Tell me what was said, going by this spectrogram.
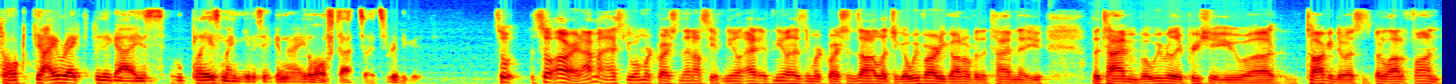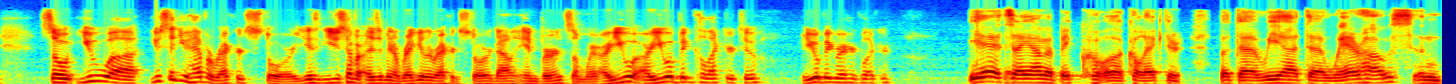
talk direct to the guys who plays my music, and I love that. So it's really good. So, so all right, I'm gonna ask you one more question, then I'll see if Neil if Neil has any more questions. I'll let you go. We've already gone over the time that you, the time, but we really appreciate you uh, talking to us. It's been a lot of fun. So you uh, you said you have a record store. You, you just have a, it been a regular record store down in Bern somewhere? Are you are you a big collector too? Are you a big record collector? Yes, I am a big co- uh, collector, but uh, we had a warehouse, and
